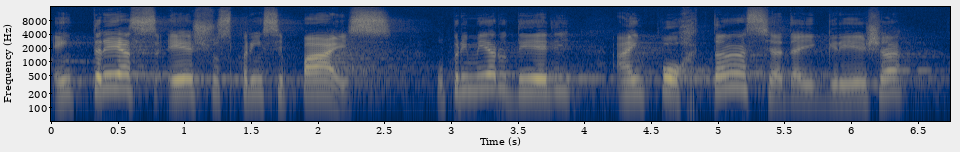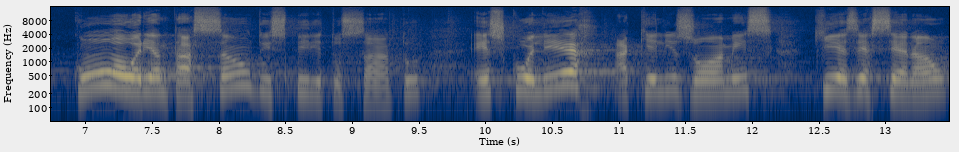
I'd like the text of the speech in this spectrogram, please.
em três eixos principais o primeiro dele, a importância da igreja, com a orientação do Espírito Santo, escolher aqueles homens que exercerão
